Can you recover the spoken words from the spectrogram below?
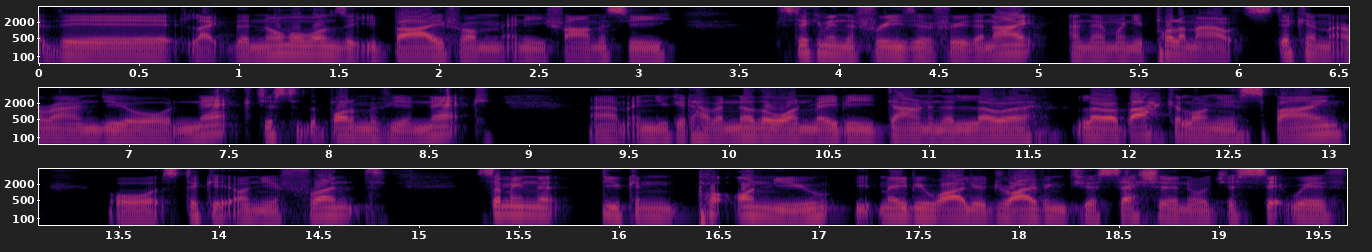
the like the normal ones that you buy from any pharmacy, stick them in the freezer through the night, and then when you pull them out, stick them around your neck, just at the bottom of your neck, um, and you could have another one maybe down in the lower lower back along your spine, or stick it on your front. Something that you can put on you, maybe while you're driving to your session, or just sit with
